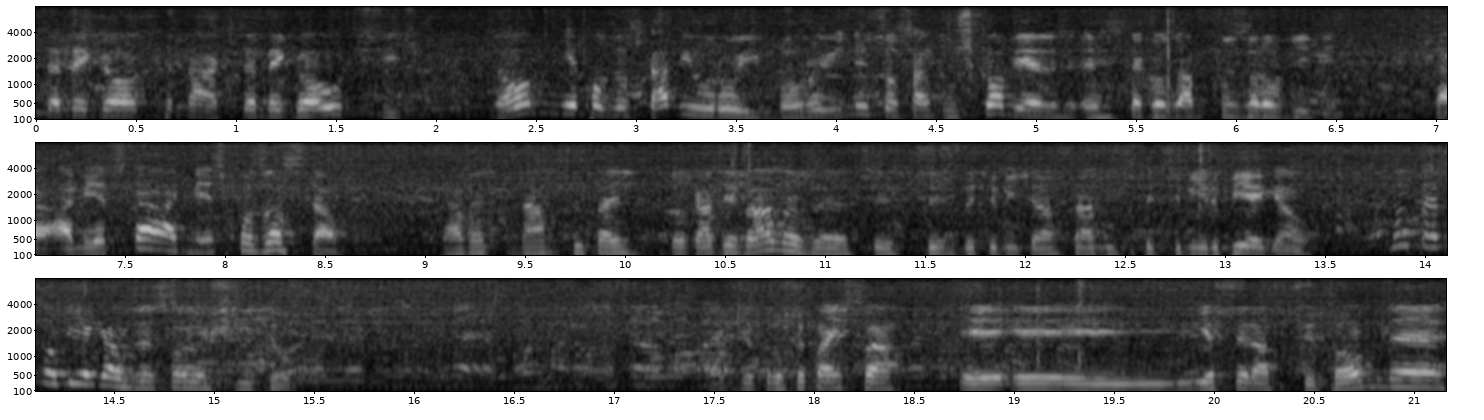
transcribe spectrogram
chcemy go, tak, chcemy go uczcić. No, on nie pozostawił ruin, bo ruiny to Sanduszkowie z tego zamku zrobili. Ta, a miecz tak, miecz pozostał. Nawet nam tutaj dogadywano, że czy, czyżby tymi czasami Spycymir biegał. No pewno biegał ze swoją świtą. Także proszę Państwa, y, y, jeszcze raz przypomnę,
